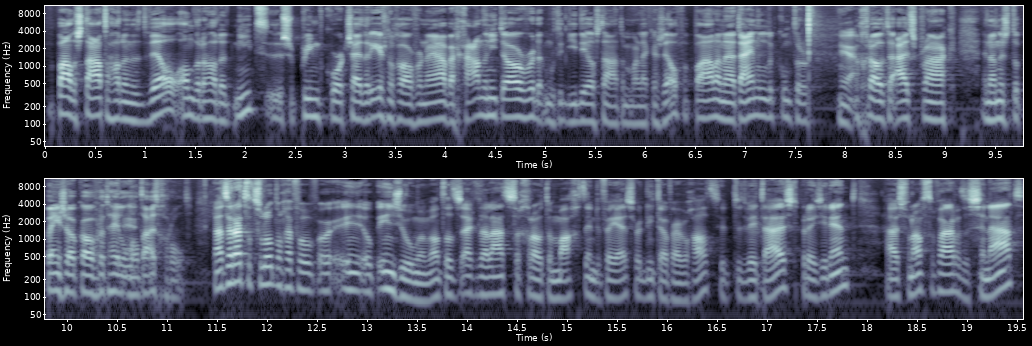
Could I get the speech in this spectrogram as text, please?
bepaalde staten hadden het wel, andere hadden het niet. De Supreme Court zei er eerst nog over, nou ja, wij gaan er niet over. Dat moeten die deelstaten maar lekker zelf bepalen. En uiteindelijk komt er ja. een grote uitspraak. En dan is het opeens ook over het hele ja. land uitgerold. Laten we daar tot slot nog even op, op inzoomen. Want dat is eigenlijk de laatste grote macht in de VS, waar we het niet over hebben gehad. Je hebt het Witte Huis, de president Huis van Afgevaardigden, de Senaat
